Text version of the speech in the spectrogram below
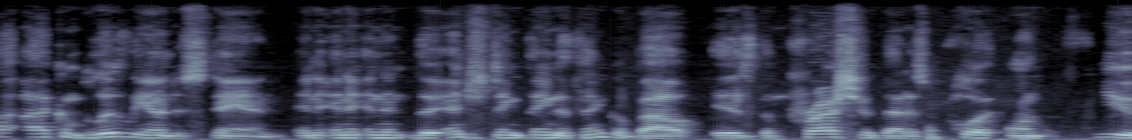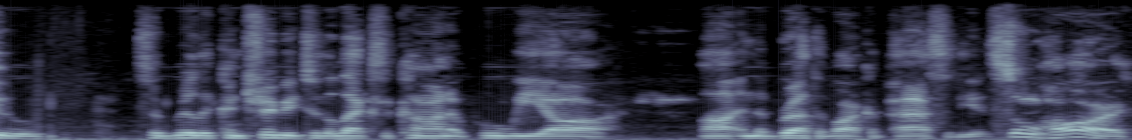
I, I completely understand and, and, and the interesting thing to think about is the pressure that is put on the few to really contribute to the lexicon of who we are uh, and the breadth of our capacity it's so hard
